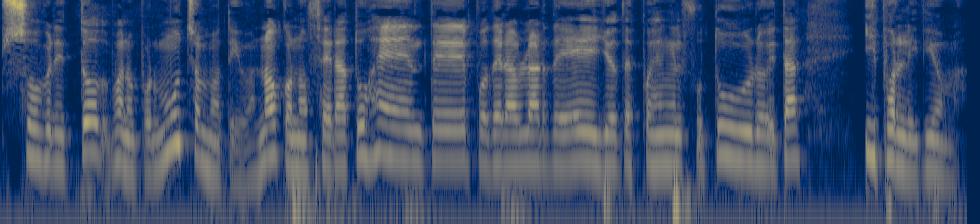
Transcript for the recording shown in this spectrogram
sobre todo, bueno, por muchos motivos, ¿no? Conocer a tu gente, poder hablar de ellos después en el futuro y tal, y por el idioma.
